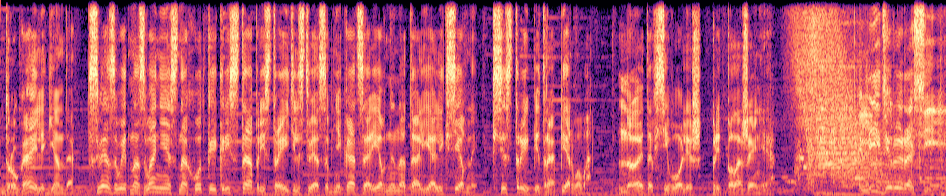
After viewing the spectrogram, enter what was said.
Другая легенда связывает название с находкой креста при строительстве особняка царевны Натальи Алексеевны, сестры Петра I. Но это всего лишь предположение. Лидеры России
